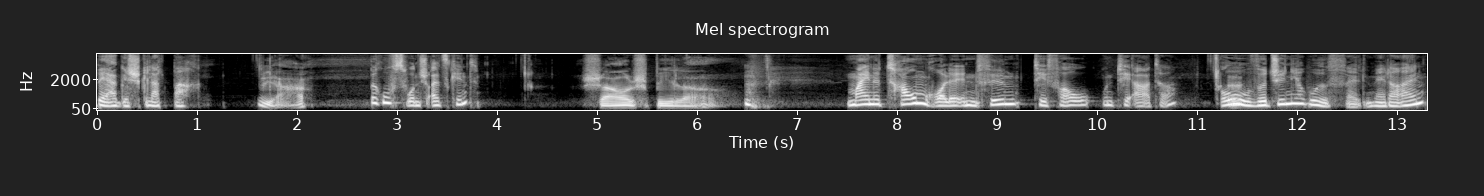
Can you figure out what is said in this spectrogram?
Bergisch Gladbach. Ja, Berufswunsch als Kind. Schauspieler. Meine Traumrolle in Film, TV und Theater. Oh, Virginia Woolf fällt mir da ein.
